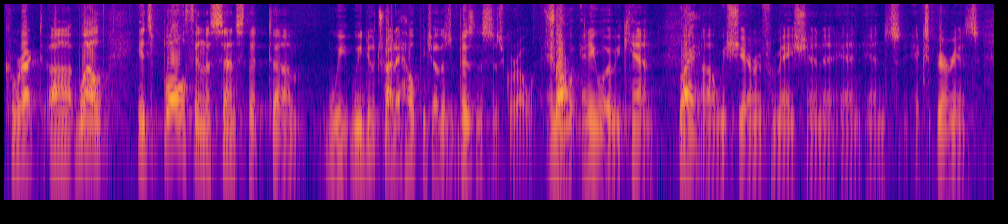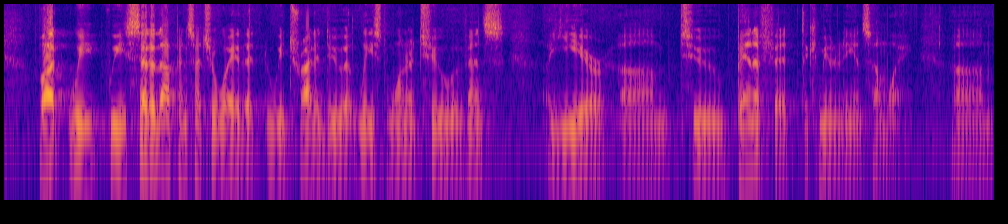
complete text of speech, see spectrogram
Correct. Uh, well, it's both in the sense that um, we, we do try to help each other's businesses grow sure. any, any way we can. Right. Uh, we share information and, and experience. But we, we set it up in such a way that we try to do at least one or two events a year um, to benefit the community in some way. Um,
